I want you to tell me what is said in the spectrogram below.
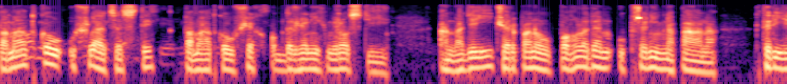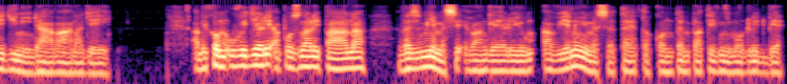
Památkou ušlé cesty, památkou všech obdržených milostí a nadějí čerpanou pohledem upřeným na pána, který jediný dává naději. Abychom uviděli a poznali pána, vezměme si evangelium a věnujme se této kontemplativní modlitbě.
